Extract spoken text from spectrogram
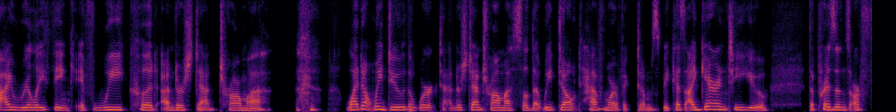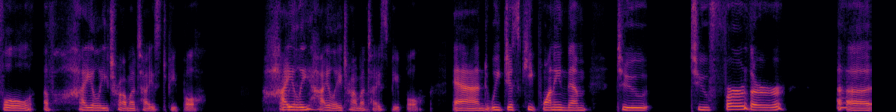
i really think if we could understand trauma why don't we do the work to understand trauma so that we don't have more victims? Because I guarantee you, the prisons are full of highly traumatized people, highly, highly traumatized people. And we just keep wanting them to, to further uh,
